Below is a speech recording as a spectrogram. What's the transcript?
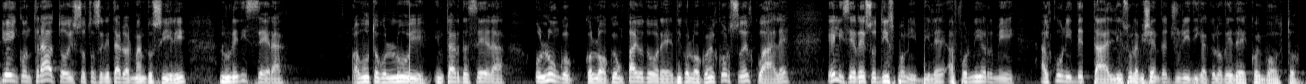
Io ho incontrato il sottosegretario Armando Siri lunedì sera, ho avuto con lui in tarda sera un lungo colloquio, un paio d'ore di colloquio, nel corso del quale egli si è reso disponibile a fornirmi alcuni dettagli sulla vicenda giuridica che lo vede coinvolto.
